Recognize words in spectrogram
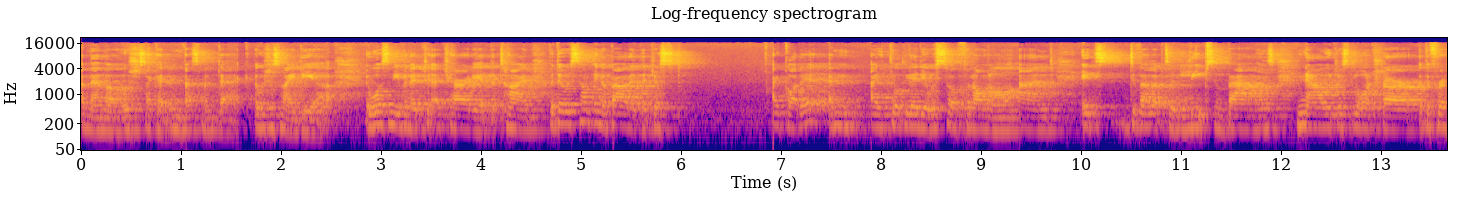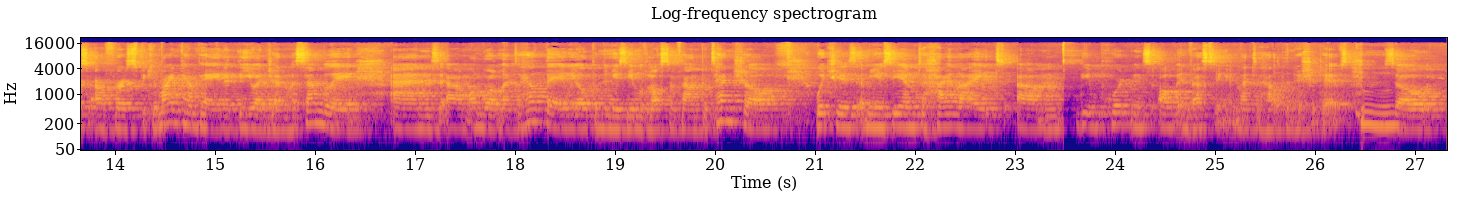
a memo. It was just like an investment deck. It was just an idea. It wasn't even a, a, charity at the time, but there was something about it that just I got it and I thought the idea was so phenomenal and it's developed in leaps and bounds. Now we just launched our the first our first Speak Your Mind campaign at the UN General Assembly and um, on World Mental Health Day we opened the Museum of Lost and Found Potential, which is a museum to highlight um, the importance of investing in mental health initiatives. Mm-hmm. So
